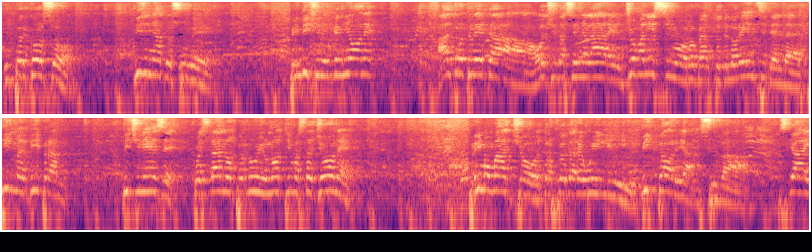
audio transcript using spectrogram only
il percorso disegnato sulle pendici del Grignone. Altro atleta oggi da segnalare, il giovanissimo Roberto De Lorenzi del team Vibram vicinese, quest'anno per lui un'ottima stagione. Primo maggio il trofeo Dare Willy, vittoria sulla Sky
